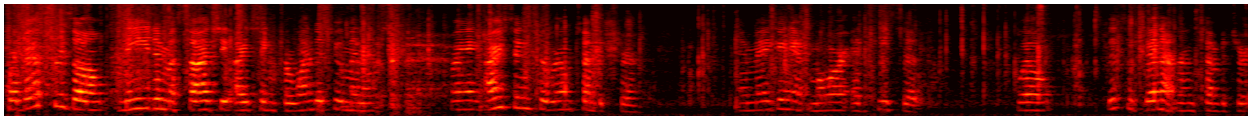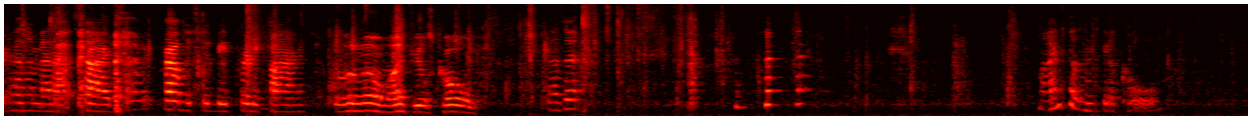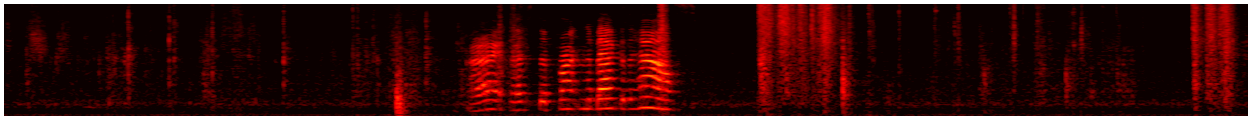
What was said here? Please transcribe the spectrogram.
For best results, knead and massage the icing for one to two minutes, bringing icing to room temperature and making it more adhesive. Well, this has been at room temperature, it hasn't been outside, so it probably should be pretty fine. I don't know, mine feels cold. Does it? Mine doesn't feel cold. Alright, that's the front and the back of the house.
